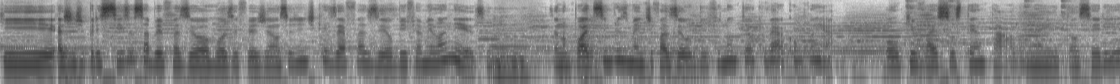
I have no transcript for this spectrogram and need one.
que a gente precisa saber fazer o arroz e feijão se a gente quiser fazer o bife à milanesa. Né? Uhum. Você não pode simplesmente fazer o bife e não ter o que vai acompanhar. ou que vai sustentá-lo, né? Então seria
